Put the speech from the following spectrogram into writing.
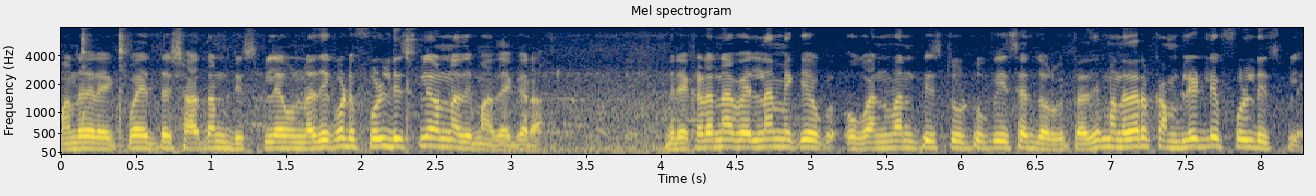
మన దగ్గర ఎక్కువ అయితే శాతం డిస్ప్లే ఉన్నది. కూడా ఫుల్ డిస్ప్లే ఉన్నది మా దగ్గర. మీరు ఎక్కడైనా వెళ్ళినా మీకు ఒక one one piece two two piece అయితే దొరుకుతుంది. మన దగ్గర కంప్లీట్లీ ఫుల్ డిస్ప్లే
